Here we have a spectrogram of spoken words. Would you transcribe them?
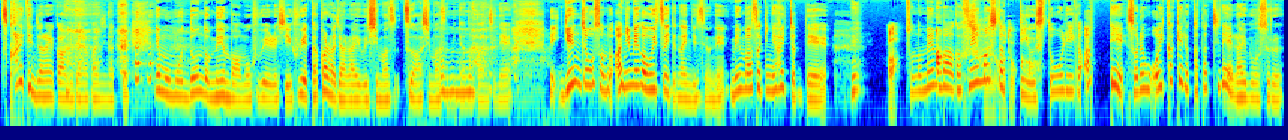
疲れてんじゃないかみたいな感じになって。でももうどんどんメンバーも増えるし、増えたからじゃあライブします、ツアーしますみたいな感じで。で、現状そのアニメが追いついてないんですよね。メンバー先に入っちゃって。え？あそのメンバーが増えましたっていそうストーリーがあって、それを追いかける形でライブをする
